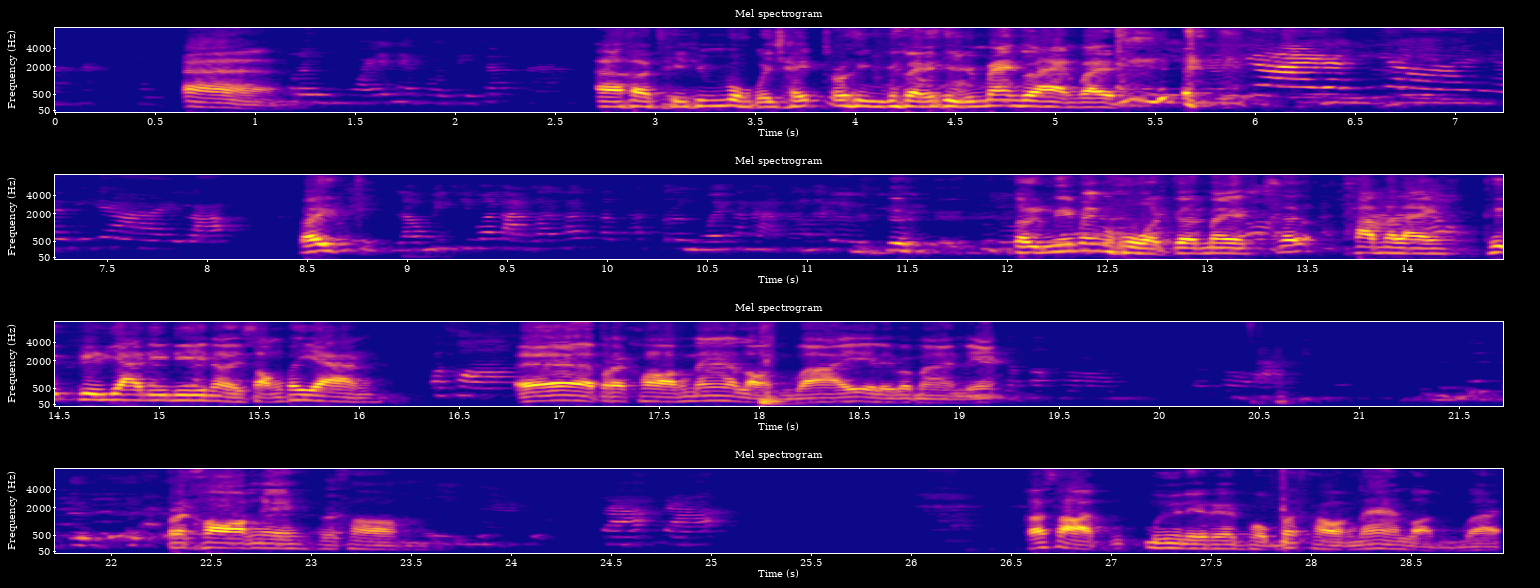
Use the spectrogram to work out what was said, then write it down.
นั้นอะคือเอ่าตรึงไว้ในโพซิชันนั้นเออทีบุกไปใช้ตรึงอะไรแม่งแรงไป นิยายอันนิยายอันนิยายรักเฮ้ย เราไม่คิดว่ารักแล้วถ้าถ้าถ้าตรึงไว้ขนาดนั้นนะตรึงนี่แม่งโหดเกินไปเขาทำอะไร คือกริยาดีๆหน่อยสองพยางค์ประคองเออ ประคองหน้าหล่อนไว้อะไรประมาณเนี้ย กับ ประคองไงประคองทีนะดักดักก็สอดมือในเรือนผมประคองหน้าหล่อนไว้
